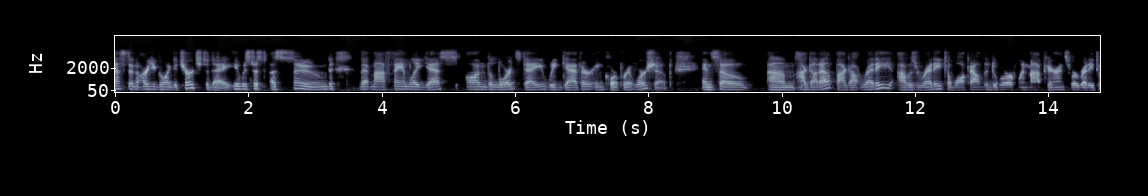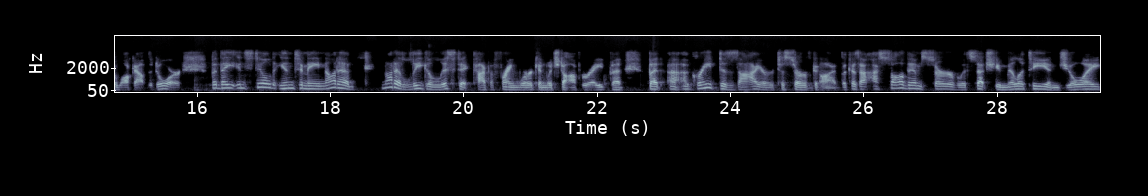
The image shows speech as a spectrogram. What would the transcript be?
Dustin, are you going to church today? It was just assumed that my family, yes, on the Lord's day, we gather in corporate worship. And so um, I got up, I got ready. I was ready to walk out the door when my parents were ready to walk out the door. But they instilled into me not a not a legalistic type of framework in which to operate, but but a, a great desire to serve God because I, I, saw them serve with such humility and joy.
